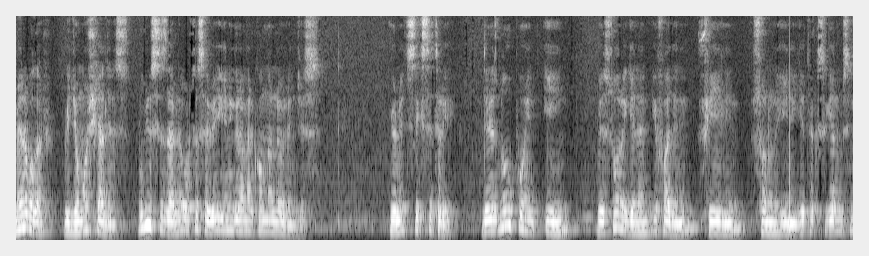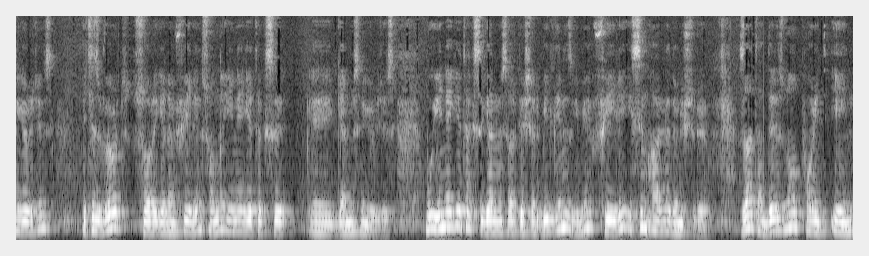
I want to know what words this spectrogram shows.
Merhabalar, videoma hoş geldiniz. Bugün sizlerle orta seviye yeni gramer konularını öğreneceğiz. Unit 63. There is no point in ve sonra gelen ifadenin fiilin sonuna ing takısı gelmesini göreceğiz. It is worth sonra gelen fiilin sonuna ing takısı e, gelmesini göreceğiz. Bu ing takısı gelmesi arkadaşlar bildiğiniz gibi fiili isim haline dönüştürüyor. Zaten there is no point in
